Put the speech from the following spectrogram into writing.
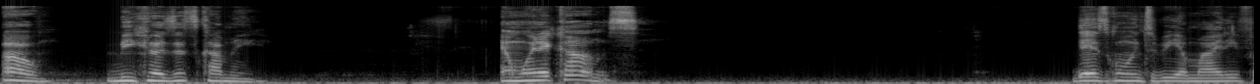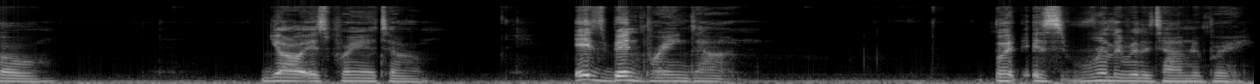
Oh, because it's coming. And when it comes, there's going to be a mighty fall. Y'all, it's praying time. It's been praying time. But it's really, really time to pray.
